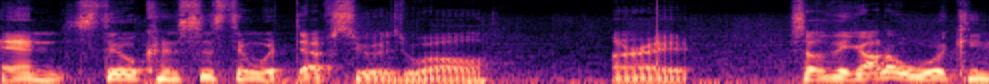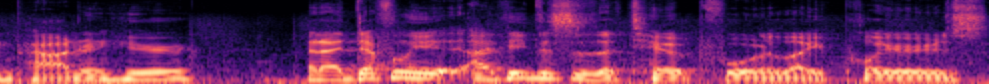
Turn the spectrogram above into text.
and still consistent with Defsu as well. All right. So they got a working pattern here, and I definitely I think this is a tip for like players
